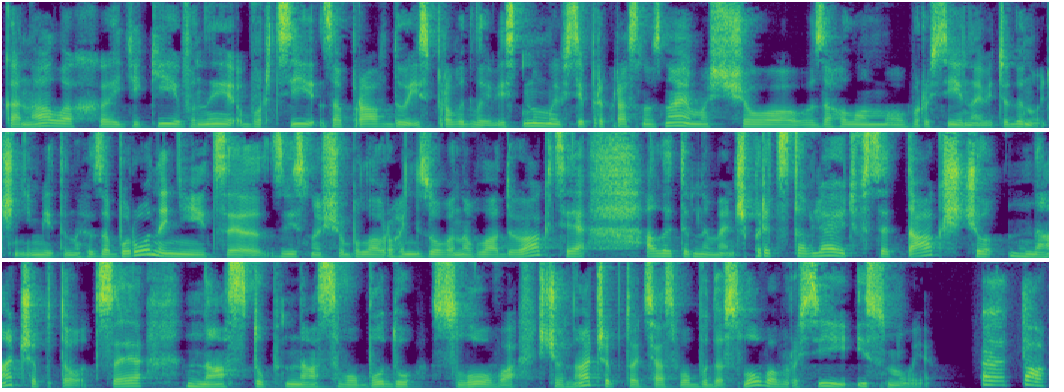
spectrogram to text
каналах, які вони борці за правду і справедливість. Ну, ми всі прекрасно знаємо, що загалом в Росії навіть одиночні мітинги заборонені. І це, звісно, що була організована владою акція, але тим не менш представляють все так, що, начебто, це наступ на свободу слова, що, начебто, ця свобода слова в Росії існує. Е, Так,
